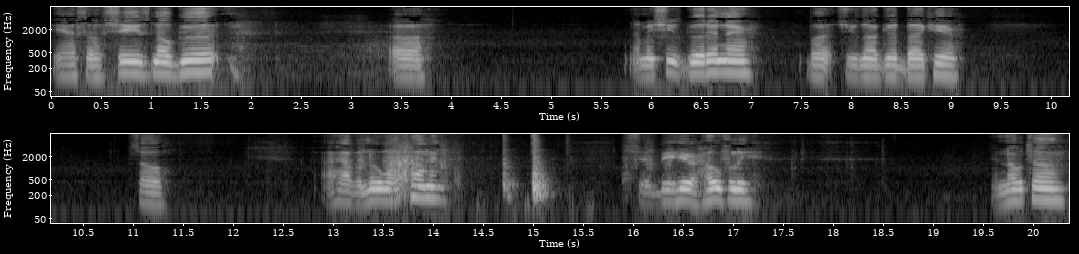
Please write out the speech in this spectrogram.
Yeah, so she's no good. Uh I mean, she's good in there, but she's not good back here. So, I have a new one coming. Should be here, hopefully, in no time.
